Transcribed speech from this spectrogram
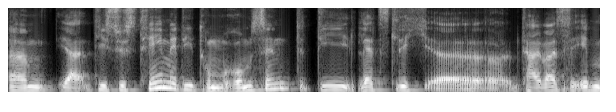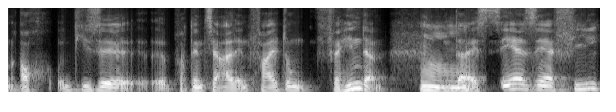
ähm, ja, die Systeme, die drumherum sind, die letztlich äh, teilweise eben auch diese äh, Potenzialentfaltung verhindern. Mhm. da ist sehr, sehr viel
